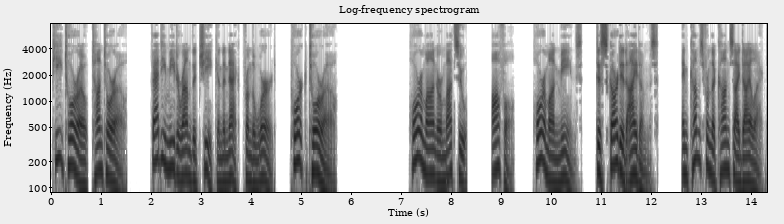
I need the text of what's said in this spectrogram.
P. toro, tontoro fatty meat around the cheek and the neck, from the word pork toro. Horomon or matsu offal. Horomon means discarded items and comes from the Kansai dialect.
